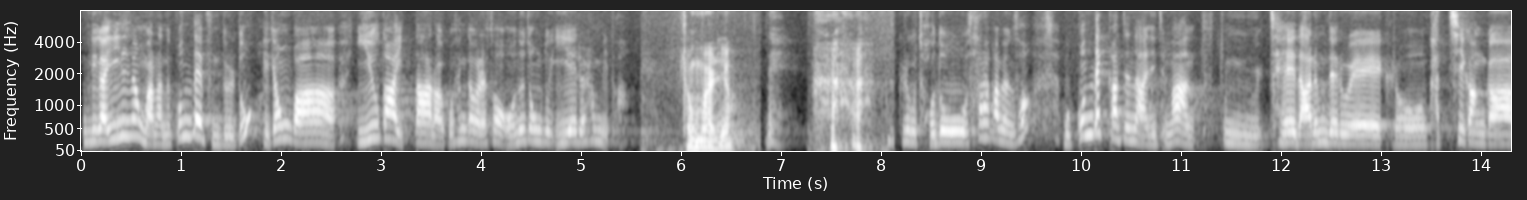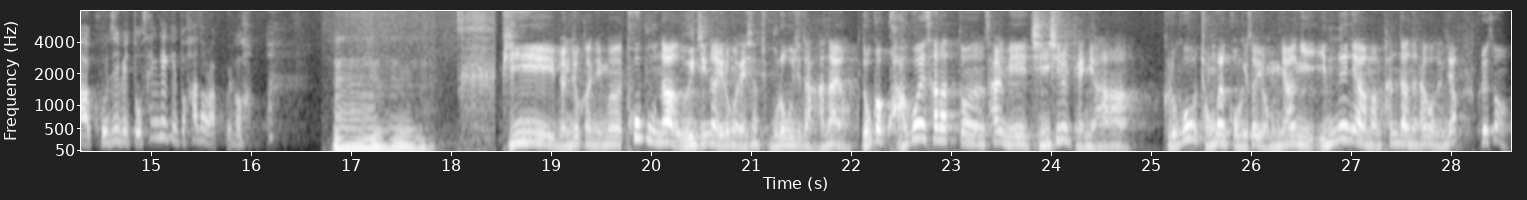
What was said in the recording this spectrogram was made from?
우리가 일명 말하는 꼰대 분들도 배경과 이유가 있다라고 생각을 해서 어느 정도 이해를 합니다. 정말요? 네. 그리고 저도 살아가면서 뭐 꼰대까지는 아니지만 좀 제 나름대로의 그런 가치관과 고집이 또 생기기도 하더라고요. 음, 비면접관님은 포부나 의지나 이런 거 내시장치 물어보지도 않아요. 너가 과거에 살았던 삶이 진실되냐? 그리고 정말 거기서 역량이 있느냐만 판단을 하거든요. 그래서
